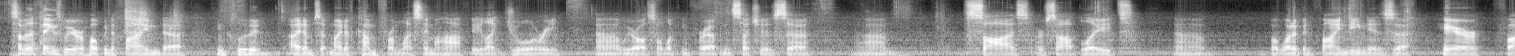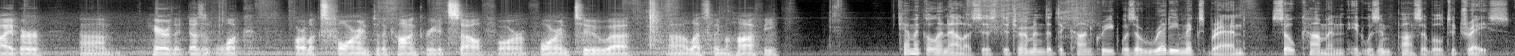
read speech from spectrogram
Some of the things we were hoping to find uh, included items that might have come from Leslie Mahaffy, like jewelry. Uh, we were also looking for evidence such as uh, um, saws or saw blades. Um, but what I've been finding is uh, hair, fiber, um, hair that doesn't look or looks foreign to the concrete itself or foreign to uh, Leslie Mahaffy. Chemical analysis determined that the concrete was a ready mix brand so common it was impossible to trace.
